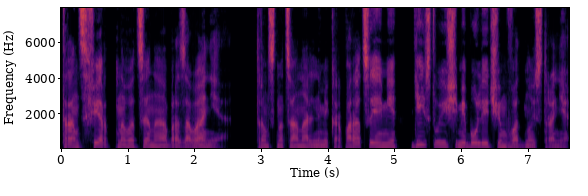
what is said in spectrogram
трансфертного ценообразования транснациональными корпорациями, действующими более чем в одной стране.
